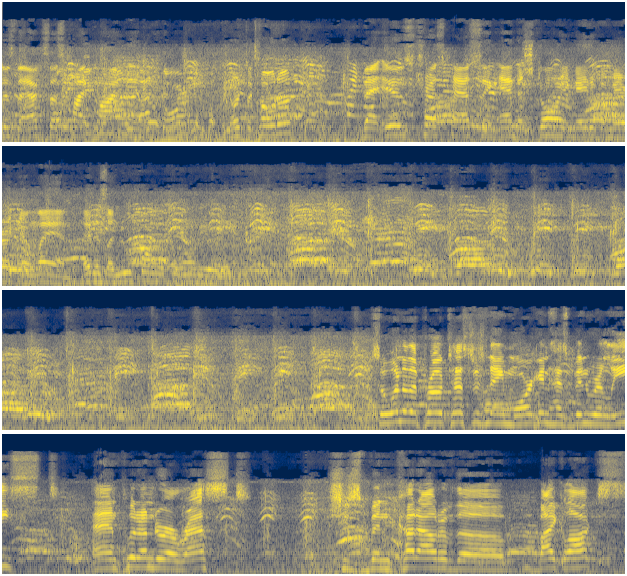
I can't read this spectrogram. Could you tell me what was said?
is the access pipeline being built in North Dakota that is trespassing and destroying Native American land. It is a new form of colonialism. So one of the protesters named Morgan has been released and put under arrest. She's been cut out of the bike locks.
